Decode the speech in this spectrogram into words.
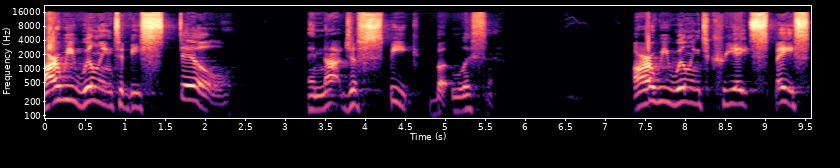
Are we willing to be still and not just speak but listen? Are we willing to create space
